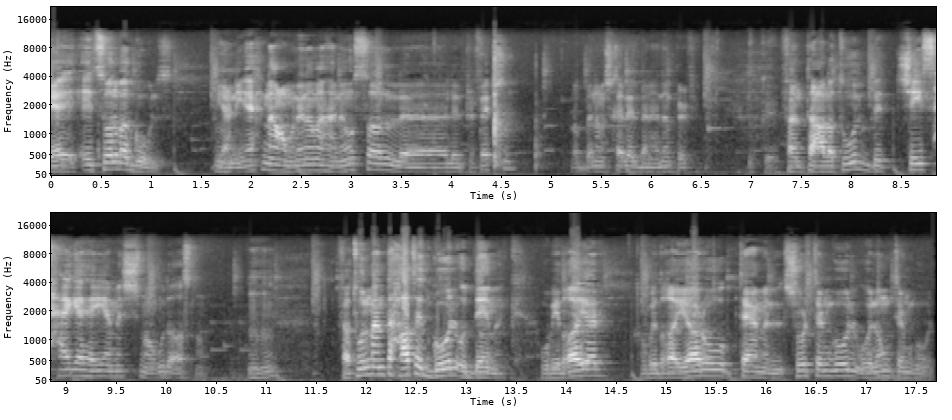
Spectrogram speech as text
هي it's all about goals يعني إحنا عمرنا ما هنوصل لل perfection ربنا مش خالق البني آدم perfect okay فأنت على طول بت chase حاجة هي مش موجودة أصلا. مهم. فطول ما أنت حاطط جول قدامك وبيتغير وبتغيره بتعمل short term goal و long term goal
